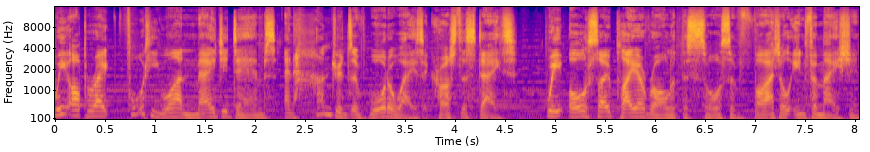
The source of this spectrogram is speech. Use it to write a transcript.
We operate 41 major dams and hundreds of waterways across the state. We also play a role at the source of vital information.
